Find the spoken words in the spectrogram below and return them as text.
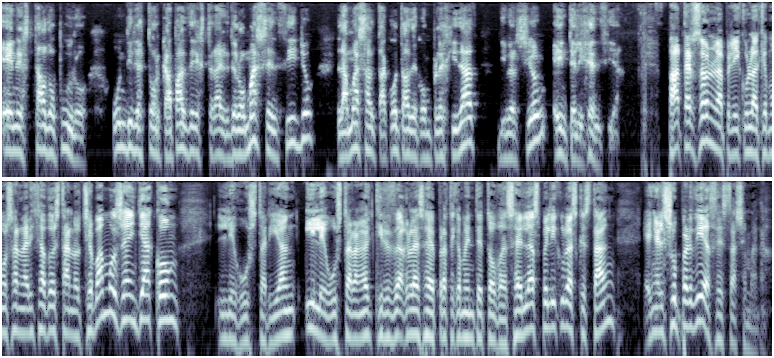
en estado puro, un director capaz de extraer de lo más sencillo la más alta cota de complejidad, diversión e inteligencia. Patterson, la película que hemos analizado esta noche. Vamos ya con le gustarían y le gustarán a Kirk Douglas eh, prácticamente todas eh, las películas que están en el Super 10 esta semana.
